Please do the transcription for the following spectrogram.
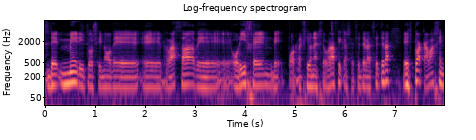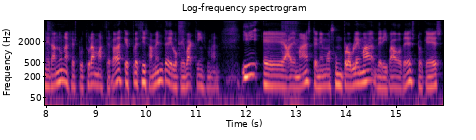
de, mérito, sino de eh, raza, de origen, de, por regiones geográficas, etcétera, etcétera, esto acaba generando unas estructuras más cerradas, que es precisamente de lo que va Kingsman. Y eh, además tenemos un problema derivado de esto, que es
